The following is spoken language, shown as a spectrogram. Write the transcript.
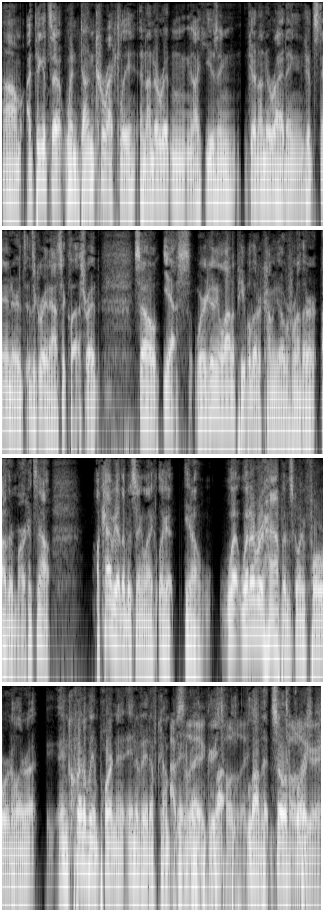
um, I think it's a, when done correctly and underwritten, like using good underwriting and good standards, it's a great asset class, right? So yes, we're getting a lot of people that are coming over from other, other markets. Now, I'll caveat that by saying like, look at, you know, what, whatever happens going forward, incredibly important and innovative company. Absolutely right? agree. Lo- totally. Love it. So totally of course agree.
